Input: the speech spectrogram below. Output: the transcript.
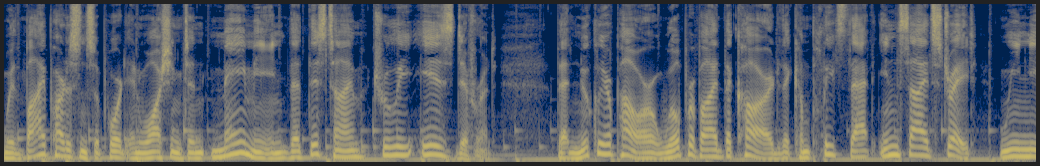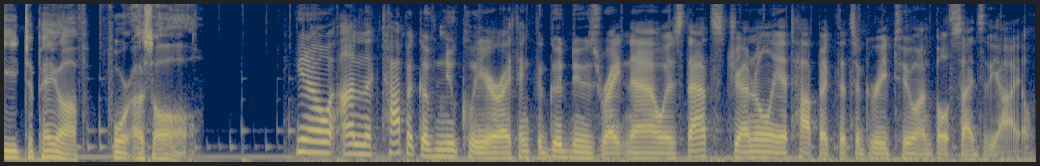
with bipartisan support in Washington may mean that this time truly is different. That nuclear power will provide the card that completes that inside straight we need to pay off for us all. You know, on the topic of nuclear, I think the good news right now is that's generally a topic that's agreed to on both sides of the aisle.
